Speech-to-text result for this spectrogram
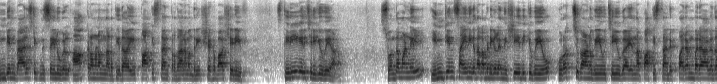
ഇന്ത്യൻ ബാലിസ്റ്റിക് മിസൈലുകൾ ആക്രമണം നടത്തിയതായി പാകിസ്ഥാൻ പ്രധാനമന്ത്രി ഷെഹബാസ് ഷെരീഫ് സ്ഥിരീകരിച്ചിരിക്കുകയാണ്. സ്വന്തം മണ്ണിൽ ഇന്ത്യൻ സൈനിക നടപടികളെ നിഷേധിക്കുകയോ കുറച്ചു കാണുകയോ ചെയ്യുക എന്ന പാകിസ്ഥാന്റെ പരമ്പരാഗത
